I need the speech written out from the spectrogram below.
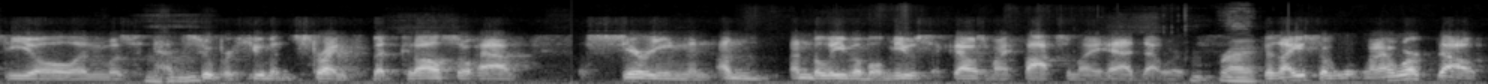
steel and was had Mhm. superhuman strength, but could also have searing and un, unbelievable music. That was my thoughts in my head. That were Right. because I used to when I worked out,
